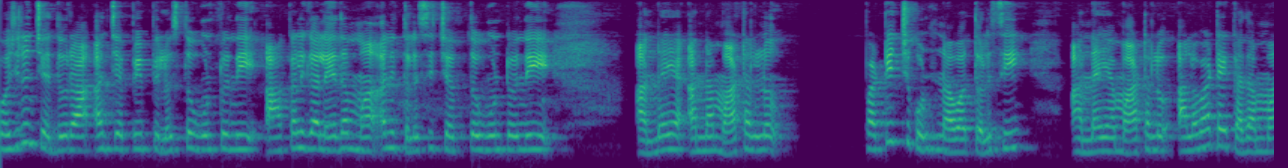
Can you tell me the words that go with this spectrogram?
భోజనం చేద్దురా అని చెప్పి పిలుస్తూ ఉంటుంది. ఆకలిగా లేదమ్మా అని తులసి చెప్తూ ఉంటుంది. అన్నయ్య అన్న మాటలను పట్టించుకుంటున్నావా తులసి? అన్నయ్య మాటలు అలవాటే కదమ్మా.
